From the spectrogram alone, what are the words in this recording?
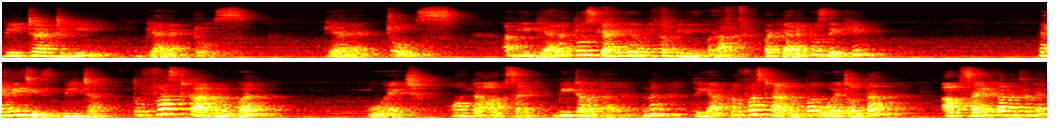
beta d galactose. Galactose अब ये गैलेक्टोज क्या है, ये हमने कभी नहीं पढ़ा बट गैलेक्टोज देखिए। पहली चीज़ बीटा तो फ़र्स्ट कार्बन पर O H on the upside beta बता रहा है ना? तो ये आपका फ़र्स्ट कार्बन पर O H on the upside का मतलब है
